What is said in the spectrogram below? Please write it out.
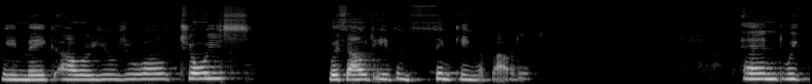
We make our usual choice without even thinking about it. And we,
